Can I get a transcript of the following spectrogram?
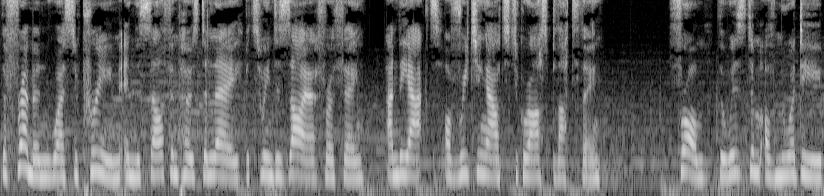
The Fremen were supreme in the self-imposed delay between desire for a thing and the act of reaching out to grasp that thing. From The Wisdom of Muad'Dib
